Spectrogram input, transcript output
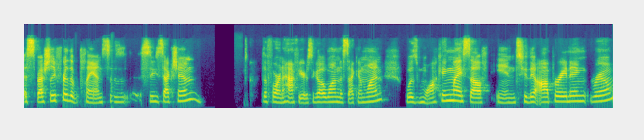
especially for the planned C section, the four and a half years ago one, the second one, was walking myself into the operating room,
